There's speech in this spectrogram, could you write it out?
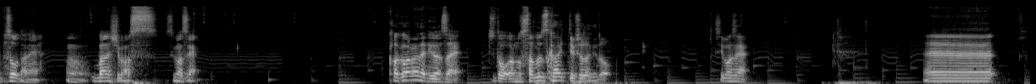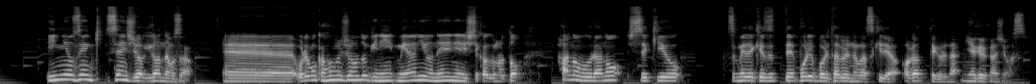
っぱそうだね。うん。バンします。すいません。関わらないでください。ちょっと、あの、サブスク入ってる人だけど。すいません。えー、飲料選選手はギガンダムさん。えー、俺も花粉症の時に目やにをねりねりして書くのと、歯の裏の歯石を爪で削ってポリポリ食べるのが好きでは分かってくるな。200円感謝します。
